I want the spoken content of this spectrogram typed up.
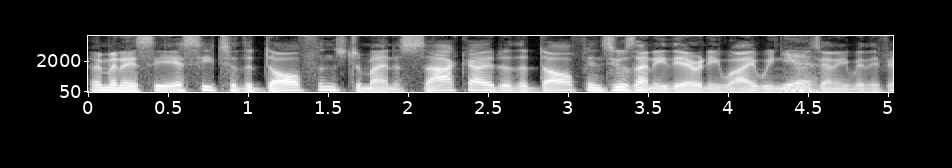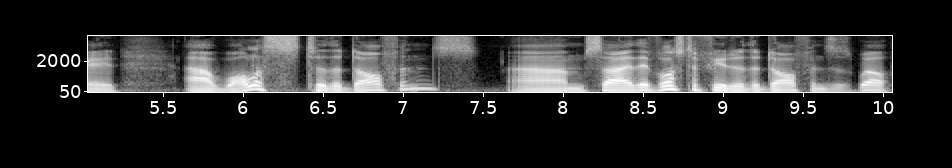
Herman Ese'ese to the Dolphins. Jamayne Isaako to the Dolphins. He was only there anyway. We knew Yeah. he was only there for uh, Wallace to the Dolphins. Um, so they've lost a few to the Dolphins as well.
